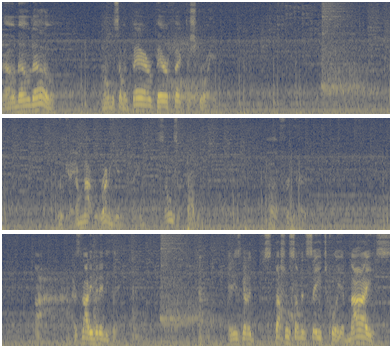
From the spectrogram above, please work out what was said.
No, no, no. Normal summon bear, bear effect, destroy it. Okay, I'm not running anything. It's always a problem. Oh, forget it. Ah, it's not even anything. And he's gonna special summon Sagequoia. Nice!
